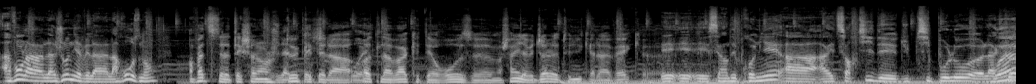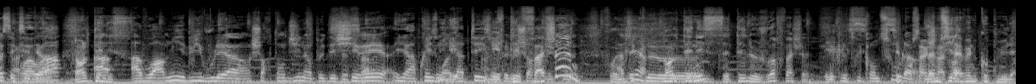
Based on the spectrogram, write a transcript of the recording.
avant la, la jaune, il y avait la, la rose, non? En fait, c'était la Tech Challenge La 2 Tech- qui était la ouais. haute lava, qui était rose, euh, machin. Il avait déjà la tenue qu'elle avait avec. euh, Et, et- et c'est un des premiers à, à être sorti des- du petit polo euh, Lacoste, Ouais, etc. ouais, ouais. Dans le tennis. À, avoir mis, lui, il voulait un short en jean un peu déchiré, et après ils ont Il est- adapté, ils il ont fait était le short avec fashion, le- faut le avec dire. le- Dans le tennis, c'était le joueur fashion. avec le truc en dessous là. Même s'il avait une coupe mulet.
